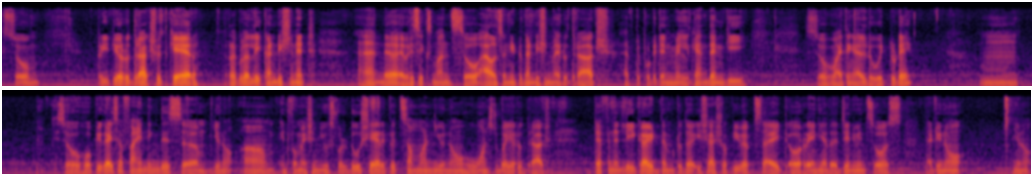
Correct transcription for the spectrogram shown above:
So, treat your Rudraksh with care, regularly condition it, and uh, every six months. So, I also need to condition my Rudraksh, have to put it in milk and then ghee. So, I think I'll do it today. Mm, so hope you guys are finding this um, you know um, information useful. Do share it with someone you know who wants to buy a rudraksh. Definitely guide them to the isha shopee website or any other genuine source that you know you know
